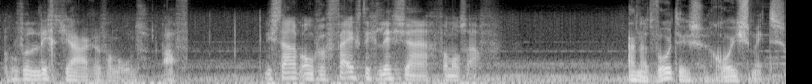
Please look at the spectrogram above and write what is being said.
hoeveel lichtjaren van ons af? Die staat op ongeveer 50 lichtjaar van ons af. Aan het woord is Roy Smits.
